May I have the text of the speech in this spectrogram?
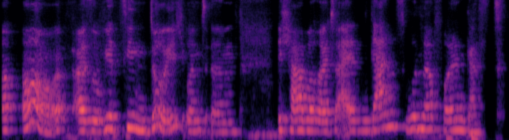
uh -uh, also wir ziehen durch und ähm, ich habe heute einen ganz wundervollen Gast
